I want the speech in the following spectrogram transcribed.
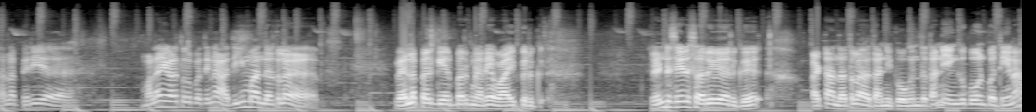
நல்லா பெரிய மழை காலத்தில் பார்த்திங்கன்னா அதிகமாக இந்த இடத்துல வெள்ளப்பெருக்கு ஏற்பருக்கு நிறைய வாய்ப்பு இருக்குது ரெண்டு சைடு சர்வேயாக இருக்குது கரெக்டாக அந்த இடத்துல தண்ணி போகும். இந்த தண்ணி எங்கே போகும்னு பார்த்தீங்கன்னா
